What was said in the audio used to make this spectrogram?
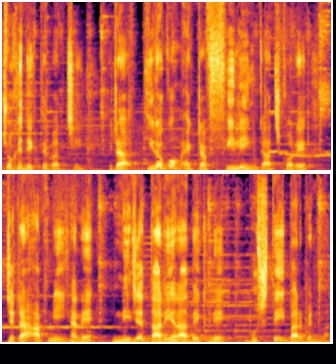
চোখে দেখতে পাচ্ছি। এটা কীরকম একটা ফিলিং কাজ করে, যেটা আপনি এখানে নিজে দাঁড়িয়ে না দেখলে বুঝতেই পারবেন না।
